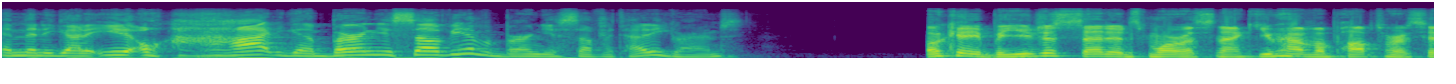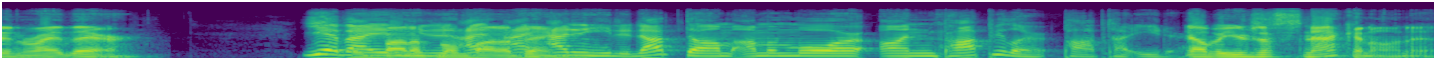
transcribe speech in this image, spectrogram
and then you gotta eat it. Oh, hot! You're gonna burn yourself. You never burn yourself with Teddy Grahams. Okay, but you just said it's more of a snack. You have a Pop Tart sitting right there. Yeah, but I didn't, bada heat it, boom, I, I-. I didn't heat it up, dumb. I'm, I'm a more unpopular Pop Tart eater. Yeah, but you're just snacking on it,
